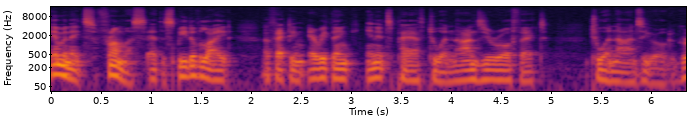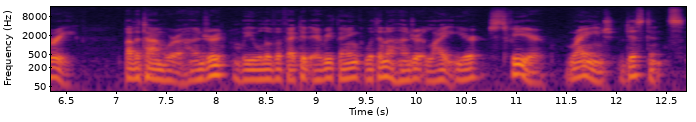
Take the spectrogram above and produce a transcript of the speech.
emanates from us at the speed of light, affecting everything in its path to a non zero effect to a non zero degree. By the time we're 100, we will have affected everything within a 100 light year sphere, range, distance,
